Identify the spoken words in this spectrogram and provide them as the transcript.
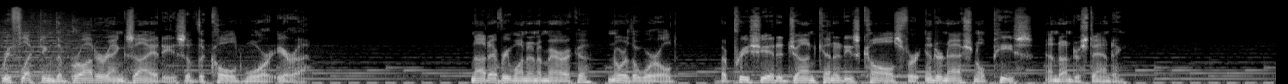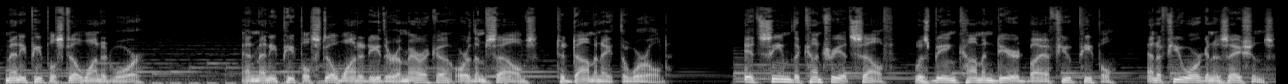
reflecting the broader anxieties of the Cold War era. Not everyone in America, nor the world, appreciated John Kennedy's calls for international peace and understanding. Many people still wanted war, and many people still wanted either America or themselves to dominate the world. It seemed the country itself was being commandeered by a few people and a few organizations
